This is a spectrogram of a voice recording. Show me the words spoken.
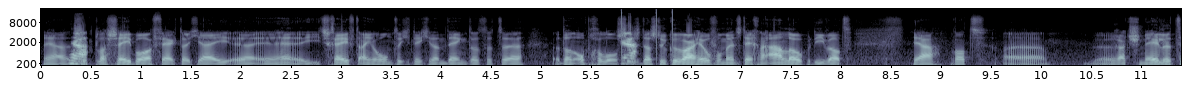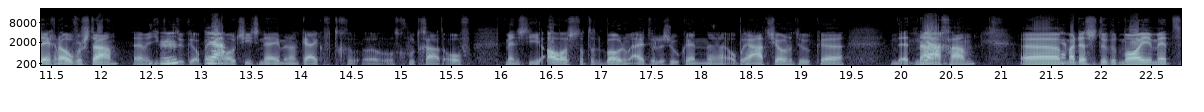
nou ja, het placebo-effect, dat jij iets geeft aan je hond, dat je, dat je dan denkt dat het dan opgelost is. Dat is natuurlijk waar heel veel mensen tegenaan lopen die wat, ja, wat uh, rationeler tegenover staan. Hè? Want je kunt mhm. natuurlijk op emotie iets nemen en dan kijken of het, of het, goed gaat. Of mensen die alles tot de bodem uit willen zoeken en op ratio natuurlijk het nagaan. Ja. Maar dat is natuurlijk het mooie met,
